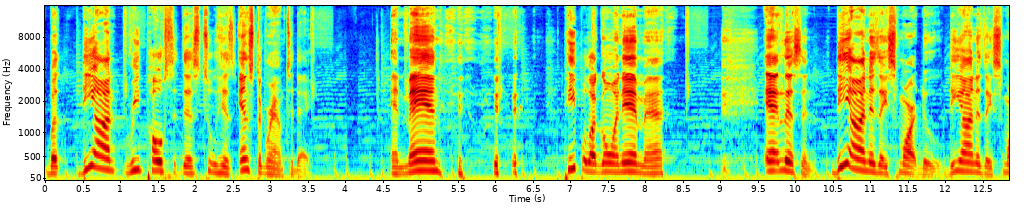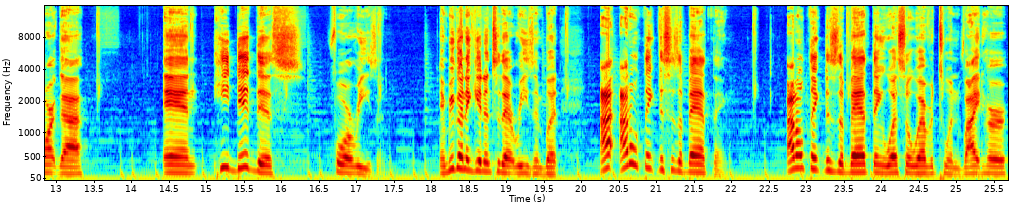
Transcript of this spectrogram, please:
but Deion reposted this to his Instagram today. And man, people are going in, man. And listen, Deion is a smart dude. Deion is a smart guy. And he did this for a reason. And we're going to get into that reason, but I, I don't think this is a bad thing. I don't think this is a bad thing whatsoever to invite her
